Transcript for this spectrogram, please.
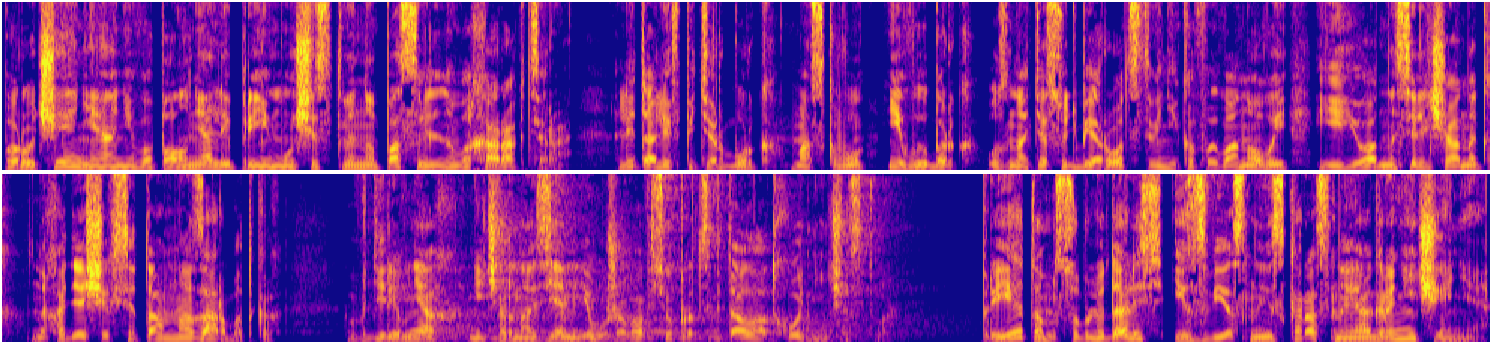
Поручения они выполняли преимущественно посыльного характера – Летали в Петербург, Москву и Выборг узнать о судьбе родственников Ивановой и ее односельчанок, находящихся там на заработках. В деревнях не черноземье уже вовсю процветало отходничество. При этом соблюдались известные скоростные ограничения.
